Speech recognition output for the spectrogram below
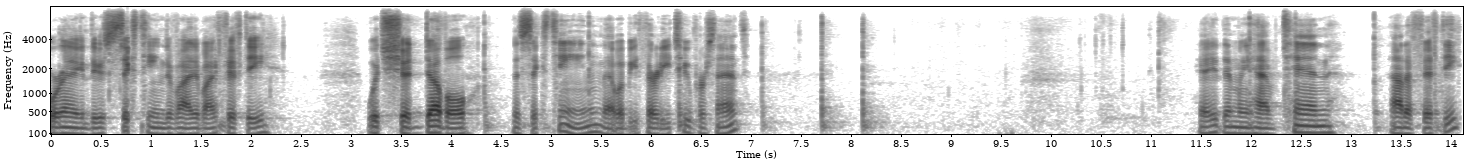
we're going to do 16 divided by 50, which should double the 16. That would be 32%. Okay, then we have 10 out of 50,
